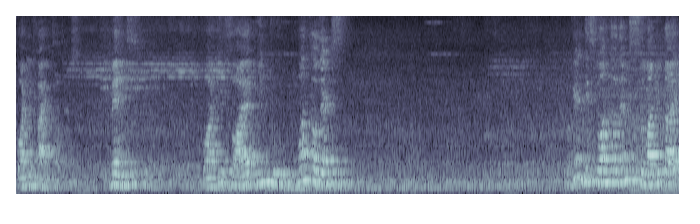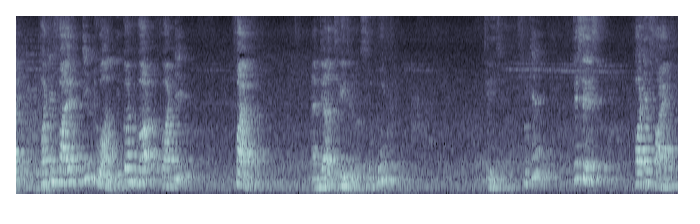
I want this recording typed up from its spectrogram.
Forty-five thousand means forty-five into one thousand. Okay, this is one thousand, so multiply 45 into 1 equal to what? 45. And there are 3 zeros. So put 3 zeros. Okay? This is 45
